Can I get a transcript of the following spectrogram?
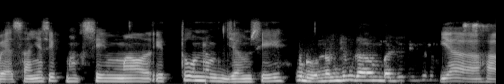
Biasanya sih maksimal itu 6 jam sih. udah 6 jam dalam baju kayak gitu. Ya, ha,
